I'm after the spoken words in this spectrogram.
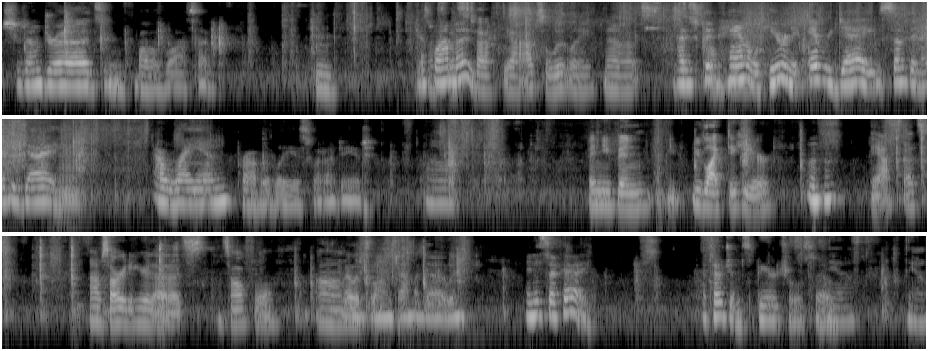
she was on drugs and blah blah blah. So Mm. that's why I That's moved. tough. Yeah, absolutely. No, it's I just couldn't handle hearing it every day. It was something every day. I ran, probably is what I did. uh, and you've been you, you like to hear. Mm-hmm. Yeah, that's. I'm sorry to hear that. That's that's awful. Um, That was a long time ago, and and it's okay. I told you I'm spiritual, so yeah. Yeah.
